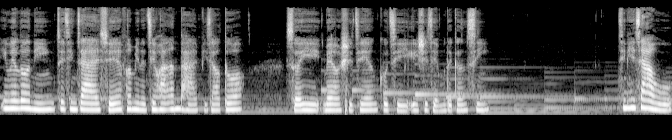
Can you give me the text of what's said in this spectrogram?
因为洛宁最近在学业方面的计划安排比较多，所以没有时间顾及励志节目的更新。今天下午。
